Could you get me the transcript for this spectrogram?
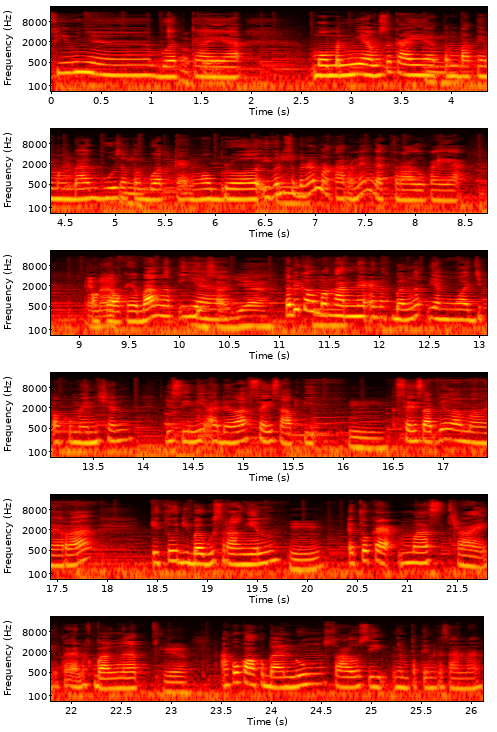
view-nya, buat Hmm. Oke. kayak momennya, maksudnya kayak Hmm. tempatnya emang bagus atau Hmm. buat kayak ngobrol. Even Hmm. sebenarnya makanannya nggak terlalu kayak Enak. oke-oke banget, iya. aja Tapi kalau makanannya enak banget, yang wajib aku mention di sini adalah sei sapi. hmm, Sei sapi Lamalera itu di Bagus Rangin, hmm, itu kayak must try, itu enak banget. ya Aku kalau ke Bandung selalu sih nyempetin ke sana.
